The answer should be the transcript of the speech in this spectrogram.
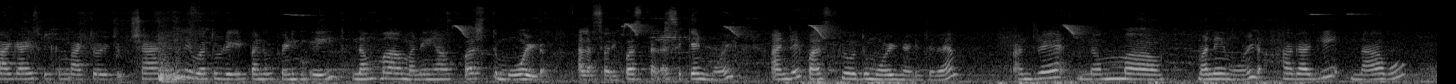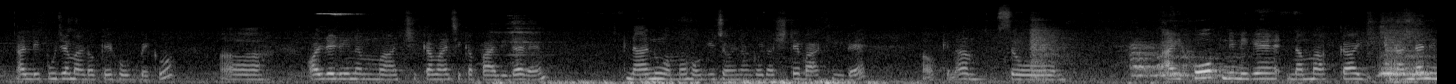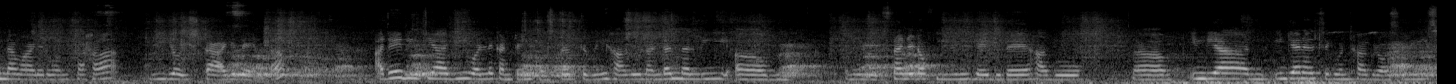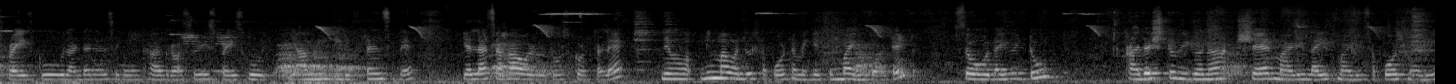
Hi guys welcome back to YouTube channel ಇವತ್ತು date ಬಂದು twenty eight ನಮ್ಮ ಮನೆಯ ಫಸ್ಟ್ ಮೋಲ್ಡ್ ಅಲ್ಲ ಸಾರಿ ಫಸ್ಟ್ ಅಲ್ಲ ಸೆಕೆಂಡ್ ಮೋಲ್ಡ್ ಅಂದರೆ ಫಸ್ಟ್ ಫ್ಲೋರ್ದು ಮೋಲ್ಡ್ ನಡೀತದೆ. ಅಂದರೆ ನಮ್ಮ ಮನೆ ಮೋಲ್ಡ್ ಹಾಗಾಗಿ ನಾವು ಅಲ್ಲಿ ಪೂಜೆ ಮಾಡೋಕ್ಕೆ ಹೋಗಬೇಕು. ಆಲ್ರೆಡಿ ನಮ್ಮ ಚಿಕ್ಕಮ್ಮ, ಚಿಕ್ಕಪ್ಪ ಅಲ್ಲಿದ್ದಾರೆ. ನಾನು, ಅಮ್ಮ ಹೋಗಿ ಜಾಯ್ನ್ ಆಗೋದು ಅಷ್ಟೇ ಬಾಕಿ ಇದೆ. ಓಕೆನಾ ಸೊ ಐ ಹೋಪ್ ನಿಮಗೆ ನಮ್ಮ ಅಕ್ಕ ಲಂಡನ್ನಿಂದ ಮಾಡಿರುವಂತಹ ವಿಡಿಯೋ ಇಷ್ಟ ಆಗಿದೆ ಅಂತ. ಅದೇ ರೀತಿಯಾಗಿ ಒಳ್ಳೆ ಕಂಟೆಂಟ್ ಕೊಡ್ತಿರ್ತೀವಿ ಹಾಗೂ ಲಂಡನ್ನಲ್ಲಿ ಸ್ಟ್ಯಾಂಡರ್ಡ್ ಆಫ್ ಲಿವಿಂಗ್ ಹೇಗಿದೆ ಹಾಗೂ ಇಂಡಿಯಾ ಇಂಡಿಯಾನಲ್ಲಿ ಸಿಗುವಂತಹ ಗ್ರಾಸರೀಸ್ ಪ್ರೈಸ್ಗೂ ಲಂಡನಲ್ಲಿ ಸಿಗುವಂತಹ ಗ್ರಾಸರೀಸ್ ಪ್ರೈಸ್ಗೂ ಯಾವ ರೀತಿ ಡಿಫ್ರೆನ್ಸ್ ಇದೆ, ಎಲ್ಲ ಸಹ ಅವಳು ತೋರಿಸ್ಕೊಡ್ತಾಳೆ. ನೀವು, ನಿಮ್ಮ ಒಂದು ಸಪೋರ್ಟ್ ನಮಗೆ ತುಂಬ ಇಂಪಾರ್ಟೆಂಟ್ ಸೊ ದಯವಿಟ್ಟು ಆದಷ್ಟು ವಿಡಿಯೋನ ಶೇರ್ ಮಾಡಿ ಲೈಕ್ ಮಾಡಿ ಸಪೋರ್ಟ್ ಮಾಡಿ.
